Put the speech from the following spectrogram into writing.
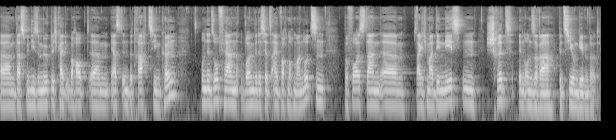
ähm, dass wir diese Möglichkeit überhaupt ähm, erst in Betracht ziehen können. Und insofern wollen wir das jetzt einfach nochmal nutzen, bevor es dann, ähm, sage ich mal, den nächsten Schritt in unserer Beziehung geben wird.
